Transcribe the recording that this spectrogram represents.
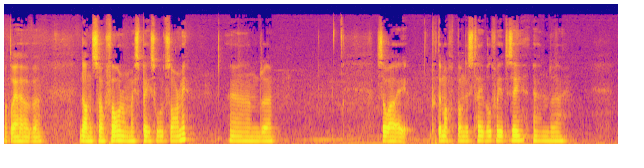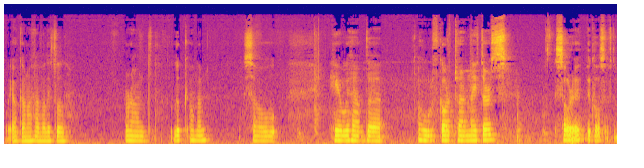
what I have uh, done so far on my Space Wolves army. And uh, so I put them up on this table for you to see, and uh, we are gonna have a little round look on them. So here we have the Wolfguard Terminators. Sorry because of the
